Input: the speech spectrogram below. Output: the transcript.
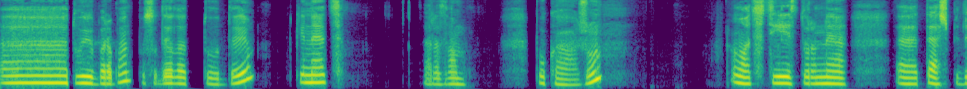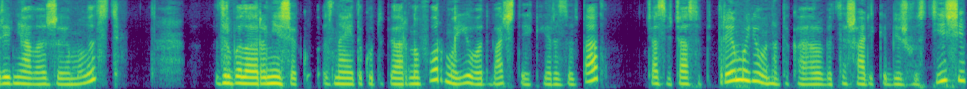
Е, тую барабант посадила туди, кінець. Зараз вам покажу. От, з цієї сторони е, теж підрівняла жимолость. Зробила раніше з неї таку топіарну форму, і от бачите, який результат. Час від часу підтримую, вона така робиться шарики більш густіші.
